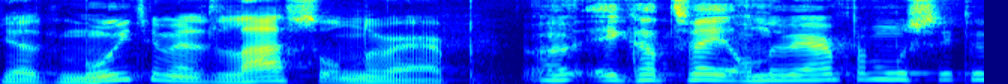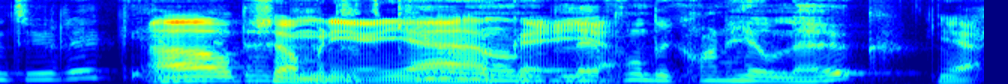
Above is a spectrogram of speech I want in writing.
Je had moeite met het laatste onderwerp. Uh, Ik had twee onderwerpen, moest ik natuurlijk. Oh, op zo'n manier. Ja, oké, ja. vond ik gewoon heel leuk. Ja.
